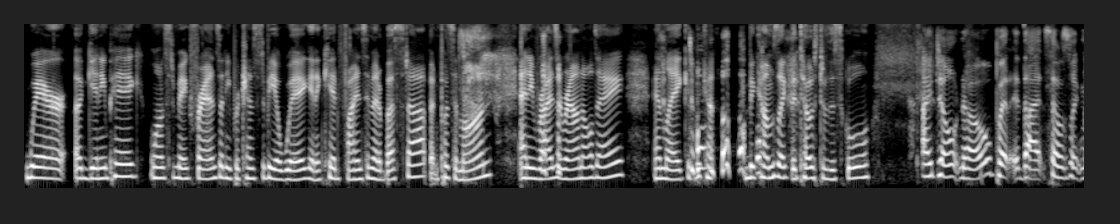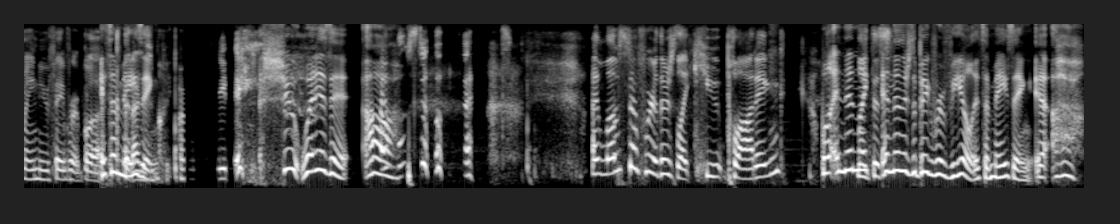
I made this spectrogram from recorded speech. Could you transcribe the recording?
where a guinea pig wants to make friends and he pretends to be a wig and a kid finds him at a bus stop and puts him on and he rides around all day and like beco- becomes like the toast of the school. I don't know, but that sounds like my new favorite book. It's I'm- amazing. I'm reading. Shoot, what is it? Oh, love stuff like that. I love stuff where there's like cute plotting. Well, and then like, Like this- and then there's a big reveal. It's amazing. It- oh,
